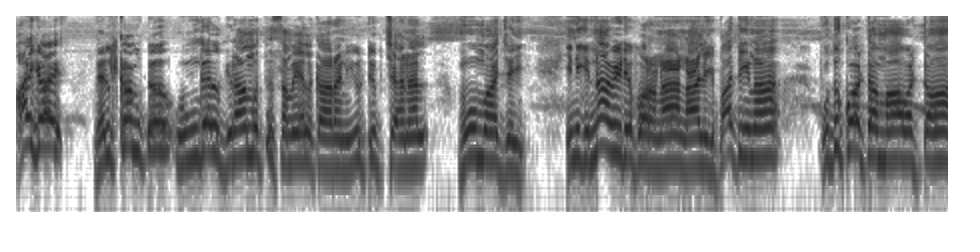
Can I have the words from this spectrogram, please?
ஹாய் காய்ஸ் வெல்கம் டு உங்கள் கிராமத்து சமையல்காரன் யூடியூப் சேனல் மூமா ஜெய். இன்றைக்கி என்ன வீடியோ போகிறேன்னா நாளைக்கு பார்த்தீங்கன்னா புதுக்கோட்டை மாவட்டம்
